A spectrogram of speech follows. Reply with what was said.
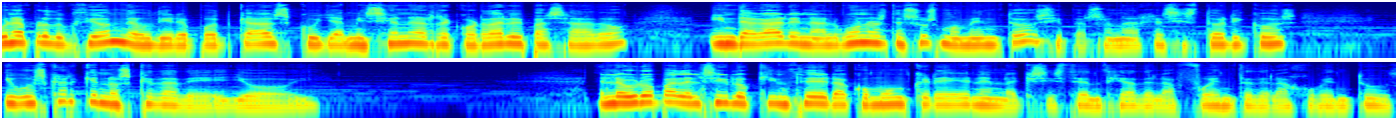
una producción de Audire Podcast cuya misión es recordar el pasado, indagar en algunos de sus momentos y personajes históricos y buscar qué nos queda de ello hoy. En la Europa del siglo XV era común creer en la existencia de la fuente de la juventud.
